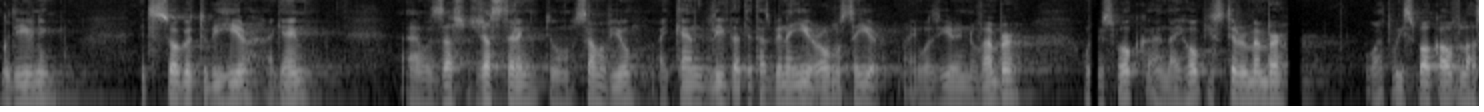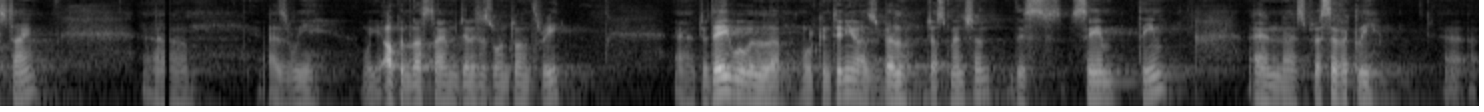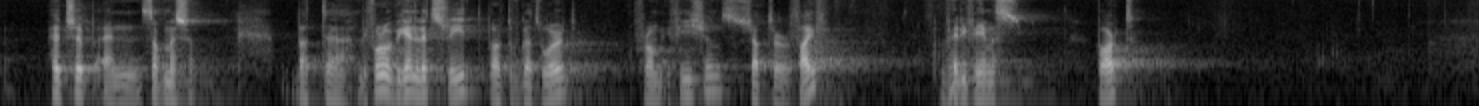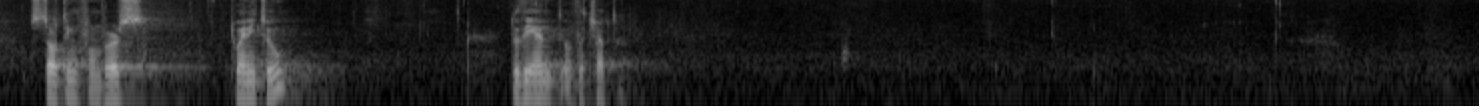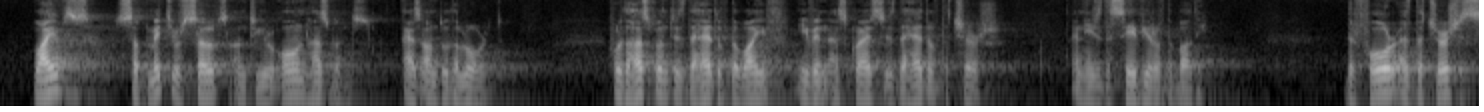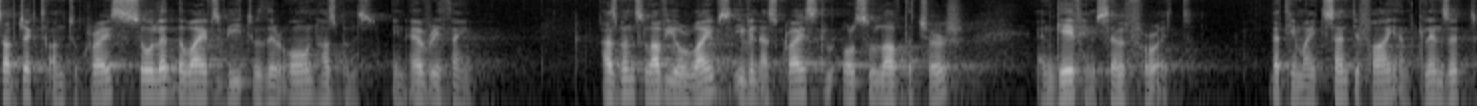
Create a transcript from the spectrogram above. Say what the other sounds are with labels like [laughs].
Good evening. It's so good to be here again. I was just, just telling to some of you, I can't believe that it has been a year, almost a year. I was here in November when we spoke, and I hope you still remember what we spoke of last time. Um, as we, we opened last time Genesis 1, 2, and 3. Uh, today we will uh, will continue, as Bill just mentioned, this same theme, and uh, specifically uh, headship and submission. But uh, before we begin, let's read part of God's Word from Ephesians chapter 5, very famous part, starting from verse 22 to the end of the chapter. Wives, submit yourselves unto your own husbands, as unto the Lord. For the husband is the head of the wife, even as Christ is the head of the church, and he is the Savior of the body. Therefore, as the church is subject unto Christ, so let the wives be to their own husbands in everything. Husbands, love your wives, even as Christ also loved the church and gave himself for it, that he might sanctify and cleanse it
